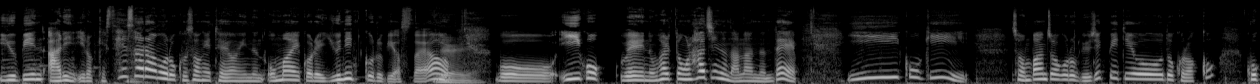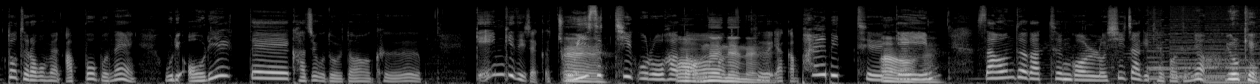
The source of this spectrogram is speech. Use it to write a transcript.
유빈, 아린 이렇게 세 사람으로 구성이 되어 있는 오마이걸의 유닛 그룹이었어요. 예, 예. 뭐 이 곡 외에는 활동을 하지는 않았는데 이 곡이 전반적으로 뮤직비디오도 그렇고 곡도 들어보면 앞부분에 우리 어릴 때 가지고 놀던 그 게임기들 이제 그 조이스틱으로 네. 하던 어, 네, 네, 그 약간 8비트 어, 게임 네. 사운드 같은 걸로 시작이 되거든요. 요렇게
